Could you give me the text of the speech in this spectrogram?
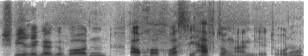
schwieriger geworden, auch, auch was die Haftung angeht, oder?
